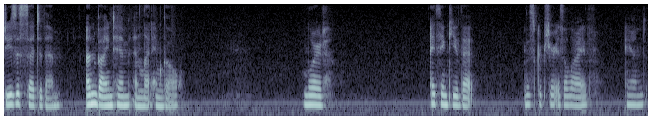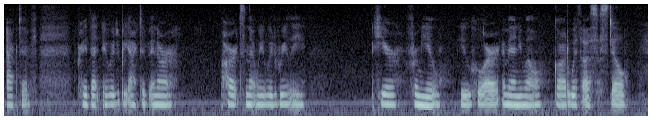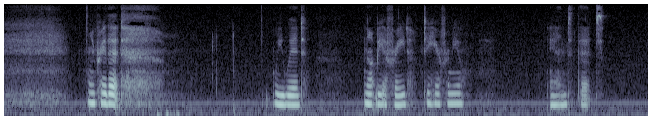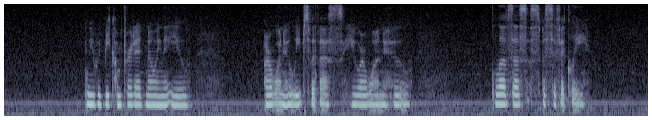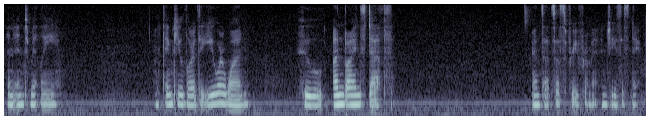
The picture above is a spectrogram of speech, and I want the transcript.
Jesus said to them, Unbind him and let him go. Lord, I thank you that the scripture is alive and active. I pray that it would be active in our hearts and that we would really hear from you, you who are Emmanuel, God with us still. I pray that we would not be afraid to hear from you and that we would be comforted knowing that you are one who weeps with us. You are one who loves us specifically and intimately. And thank you, Lord, that you are one who unbinds death and sets us free from it. In Jesus' name.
